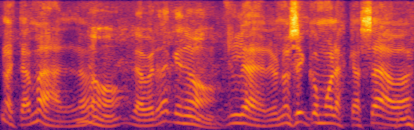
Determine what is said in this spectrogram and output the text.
No está mal, ¿no? No, la verdad que no. Claro, no sé cómo las cazaba.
